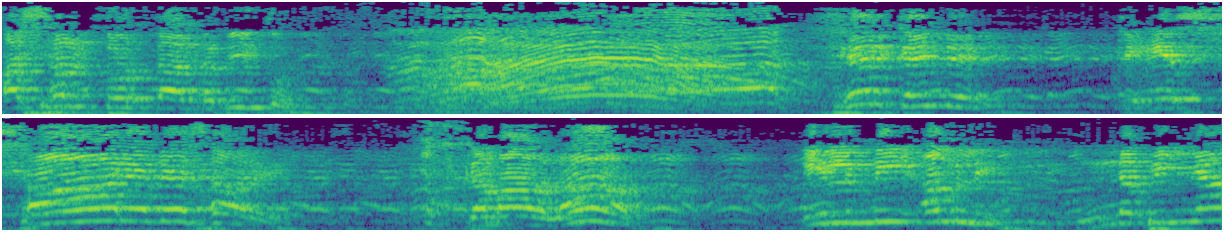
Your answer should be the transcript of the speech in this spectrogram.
اصل توڑتا نبی تو۔ پھر کہ یہ سارے دے سارے کمالات، علمی عملی نبیا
